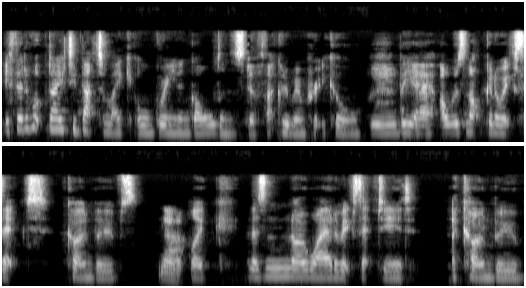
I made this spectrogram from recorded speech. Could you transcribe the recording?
If they'd have updated that to make it all green and gold and stuff, that could have been pretty cool. Mm. But yeah, I was not going to accept cone boobs. no. Like, there's no way I'd have accepted a cone boob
